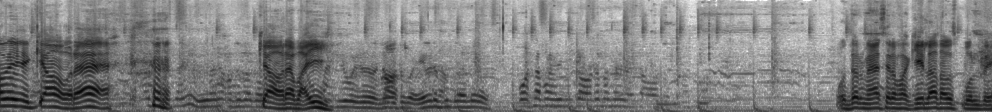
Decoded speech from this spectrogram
अबे क्या हो रहा है? क्या हो रहा है भाई? उधर मैं सिर्फ़ अकेला था उस पुल पे।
